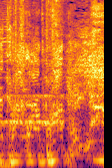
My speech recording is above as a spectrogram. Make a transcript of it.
Call a pop. Yo!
